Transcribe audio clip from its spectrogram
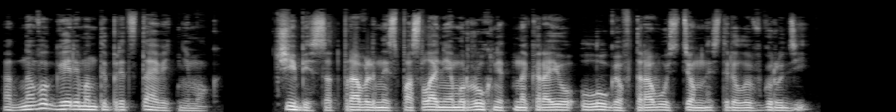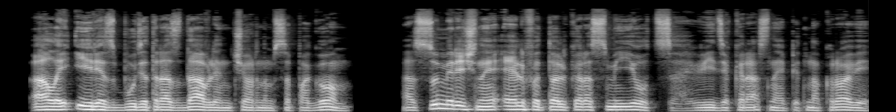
Одного Герримонт и представить не мог. Чибис, отправленный с посланием, рухнет на краю луга в траву с темной стрелой в груди. Алый ирис будет раздавлен черным сапогом, а сумеречные эльфы только рассмеются, видя красное пятно крови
